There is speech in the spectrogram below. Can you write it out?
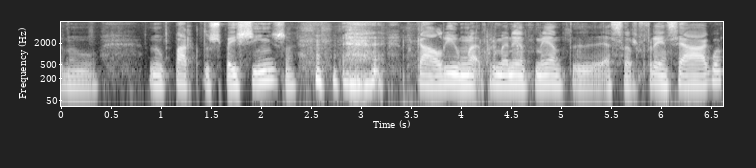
no, no Parque dos Peixinhos, né? porque há ali uma, permanentemente essa referência à água,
